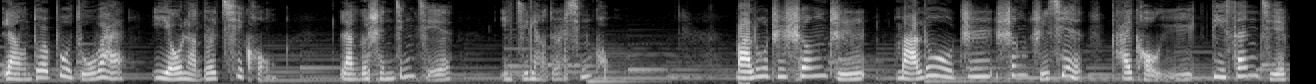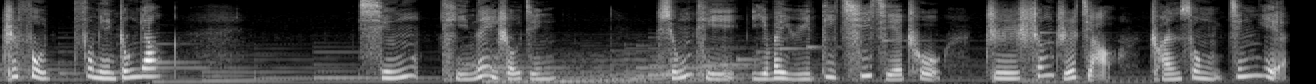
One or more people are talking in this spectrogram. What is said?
两对步足外，亦有两对气孔、两个神经节以及两对心孔。马路之生殖，马路之生殖腺开口于第三节之腹腹面中央，行体内受精。雄体已位于第七节处只生殖角，传送精液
